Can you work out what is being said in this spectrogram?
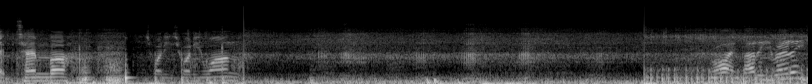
September 2021. Right, buddy, you ready?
